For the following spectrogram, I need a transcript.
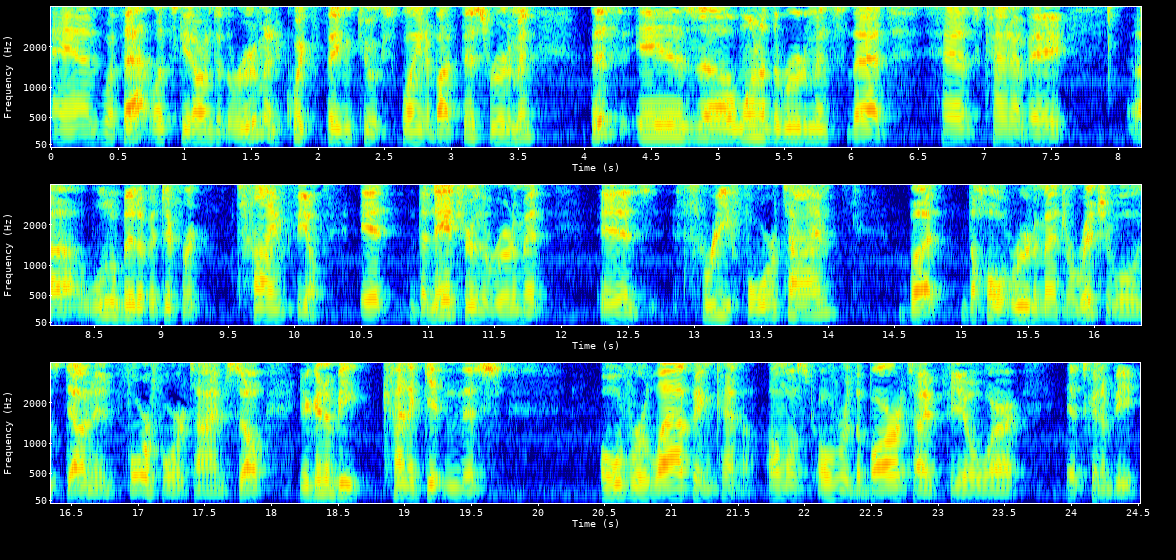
and with that, let's get on to the rudiment. A quick thing to explain about this rudiment. This is uh, one of the rudiments that has kind of a uh, little bit of a different time feel. It the nature of the rudiment is 3-4 time, but the whole rudimental ritual is done in 4-4 time. So you're going to be kind of getting this overlapping, kind of almost over the bar type feel where it's going to be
